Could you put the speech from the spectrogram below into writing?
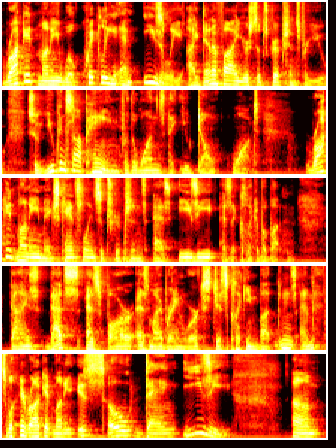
Rocket Money will quickly and easily identify your subscriptions for you so you can stop paying for the ones that you don't want. Rocket Money makes canceling subscriptions as easy as a click of a button. Guys, that's as far as my brain works, just clicking buttons. And that's why Rocket Money is so dang easy. Um,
